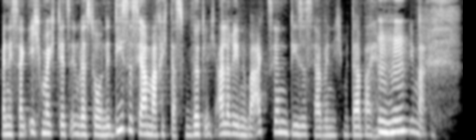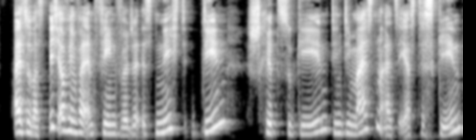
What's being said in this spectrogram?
wenn ich sage, ich möchte jetzt Investoren. Dieses Jahr mache ich das wirklich. Alle reden über Aktien. Dieses Jahr bin ich mit dabei. Mhm. Wie mache ich? Also was ich auf jeden Fall empfehlen würde, ist nicht den Schritt zu gehen, den die meisten als erstes gehen,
